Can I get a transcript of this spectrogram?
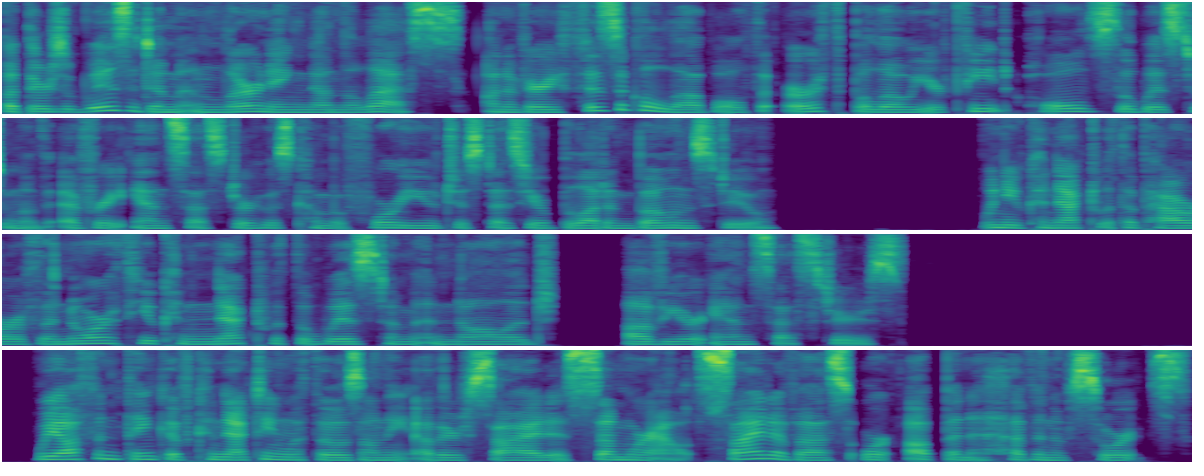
But there's wisdom and learning nonetheless. On a very physical level, the earth below your feet holds the wisdom of every ancestor who has come before you, just as your blood and bones do. When you connect with the power of the north, you connect with the wisdom and knowledge of your ancestors. We often think of connecting with those on the other side as somewhere outside of us or up in a heaven of sorts.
